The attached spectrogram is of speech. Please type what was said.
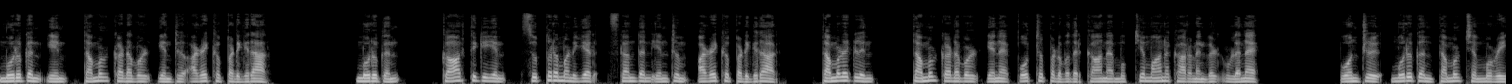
முருகன் ஏன் தமிழ் கடவுள் என்று அழைக்கப்படுகிறார். முருகன் கார்த்திகேயன் சுப்பிரமணியர் ஸ்கந்தன் என்றும் அழைக்கப்படுகிறார். தமிழர்களின் தமிழ் கடவுள் என போற்றப்படுவதற்கான முக்கியமான காரணங்கள் உள்ளன. ஒன்று முருகன் தமிழ்ச் செம்மொழி.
